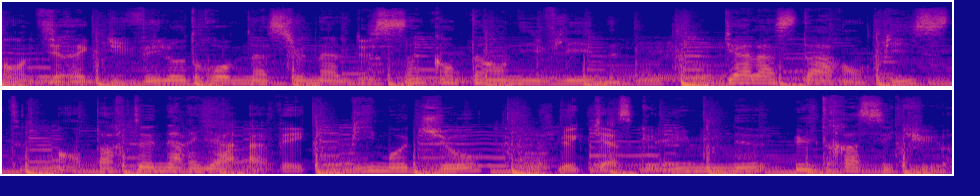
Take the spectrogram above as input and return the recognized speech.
En direct du Vélodrome national de Saint-Quentin en Yvelines, Galastar en piste, en partenariat avec Bimojo, le casque lumineux ultra sécure.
